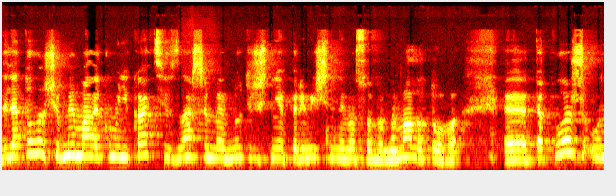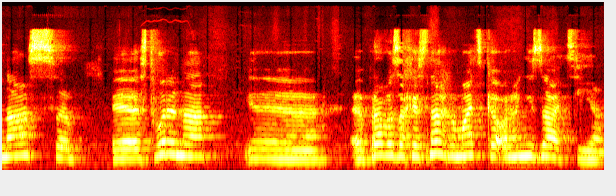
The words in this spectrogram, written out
для того, щоб ми мали комунікацію з нашими внутрішньо переміщеними особами. Мало того, е, також у нас е, створена е, е, правозахисна громадська організація.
